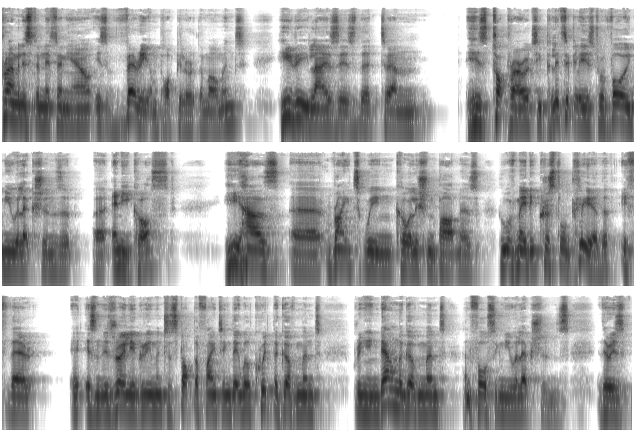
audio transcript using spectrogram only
Prime Minister Netanyahu is very unpopular at the moment. He realizes that um, his top priority politically is to avoid new elections at uh, any cost. He has uh, right wing coalition partners who have made it crystal clear that if there is an Israeli agreement to stop the fighting, they will quit the government, bringing down the government and forcing new elections. There is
